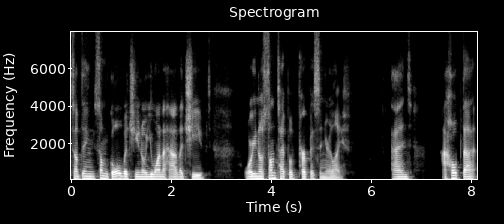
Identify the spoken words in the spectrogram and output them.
Something some goal which you know you want to have achieved or you know some type of purpose in your life. And I hope that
